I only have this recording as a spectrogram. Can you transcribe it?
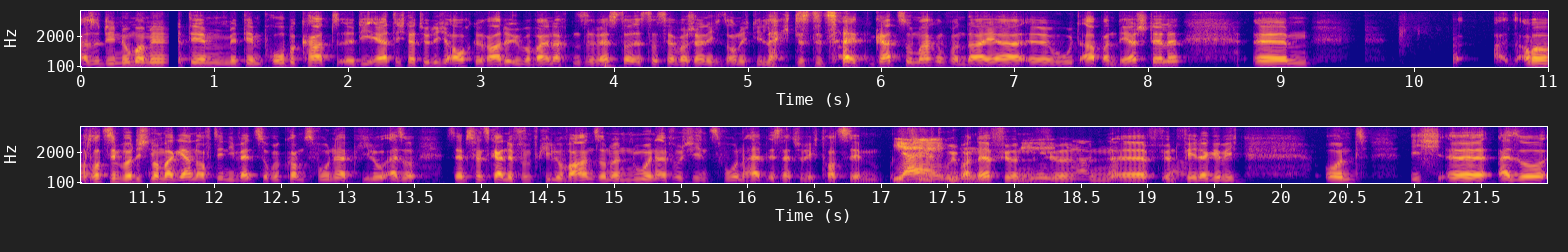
Also die Nummer mit dem, mit dem Probecut, äh, die ehrt dich natürlich auch. Gerade über Weihnachten, Silvester ist das ja wahrscheinlich jetzt auch nicht die leichteste Zeit, einen Cut zu machen. Von daher äh, Hut ab an der Stelle. Ähm, aber trotzdem würde ich nochmal gerne auf den Event zurückkommen. Zweieinhalb Kilo, also selbst wenn es keine fünf Kilo waren, sondern nur in Anführungsstrichen zweieinhalb, ist natürlich trotzdem Ja, viel ja, drüber, ne? Für, ein, nee, für, ein, äh, für ein. Federgewicht. Und ich, äh, also,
